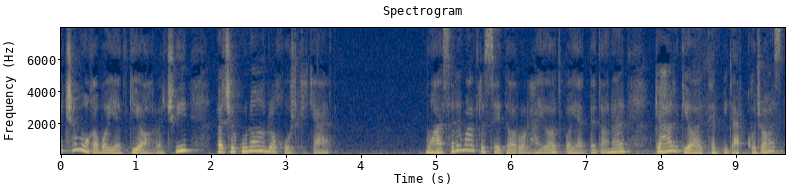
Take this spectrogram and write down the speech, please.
و چه موقع باید گیاه را چید و چگونه آن را خشک کرد. محصل مدرسه دارالحیات باید بداند که هر گیاه طبی در کجاست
